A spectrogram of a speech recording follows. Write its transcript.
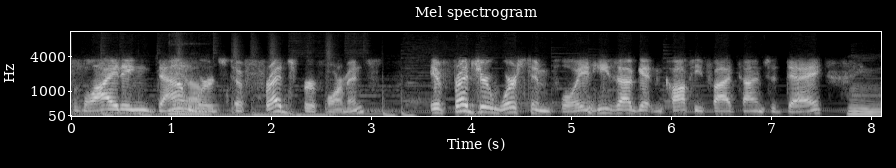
sliding downwards to Fred's performance? If Fred's your worst employee and he's out getting coffee five times a day, Hmm.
